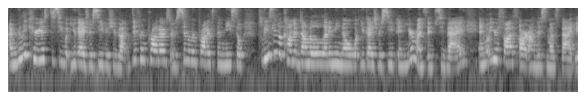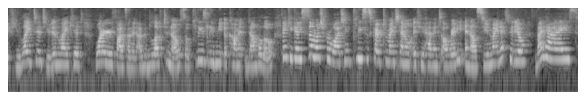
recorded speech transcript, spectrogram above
I'm really curious to see what you guys receive if you got different products or similar products than me. So please leave a comment down below letting me know what you guys received in your month's Ipsy bag and what your thoughts are on this month's bag. If you liked it, you didn't like it, what are your thoughts on it? I would love to know. So please leave me a comment down below. Thank you guys so much for watching. Please subscribe to my channel if you haven't already and I'll see you in my next video. Bye guys!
